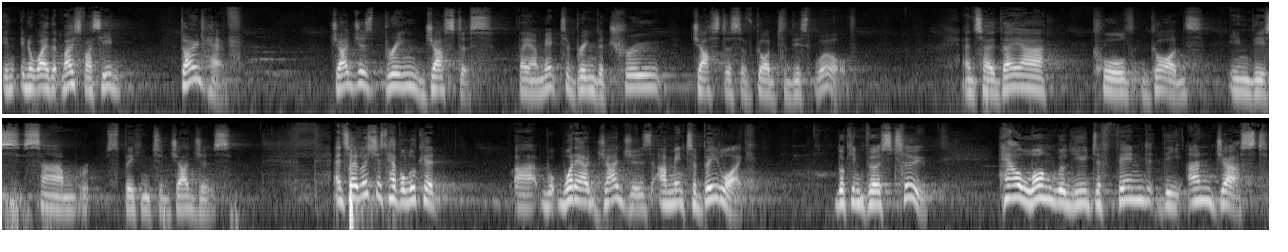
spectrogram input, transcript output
in, in a way that most of us here don't have. Judges bring justice. They are meant to bring the true justice of God to this world. And so they are called gods in this psalm, speaking to judges. And so let's just have a look at uh, what our judges are meant to be like. Look in verse 2. How long will you defend the unjust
